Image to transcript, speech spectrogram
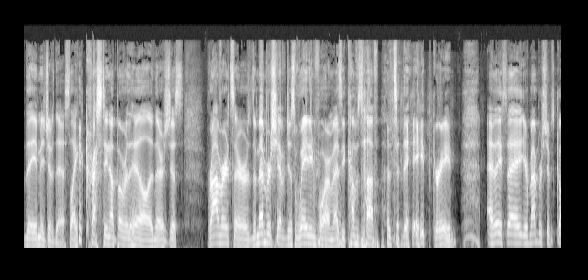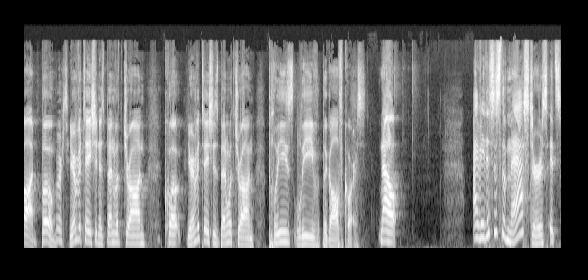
the image of this, like cresting up over the hill, and there's just Roberts or the membership just waiting for him as he comes up to the eighth green. And they say, Your membership's gone. Boom. Your invitation has been withdrawn. Quote, Your invitation has been withdrawn. Please leave the golf course. Now, I mean, this is the Masters. It's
